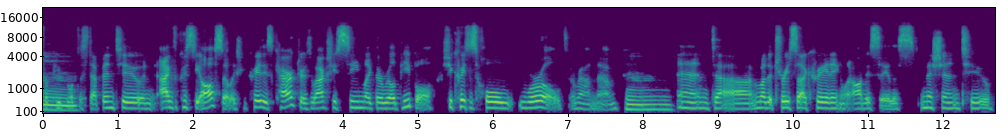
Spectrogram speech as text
for people Mm. to step into, and Agatha Christie also like she created these characters who actually seem like they're real people. She creates this whole world around them Mm, and uh, Mother Teresa creating like, obviously this mission to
